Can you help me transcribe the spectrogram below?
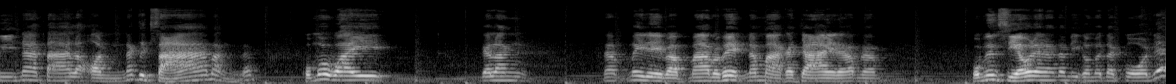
มีหน้าตาละอ่อนนักศึกษาบ้างแล้วผมว่าวัยกำลังนะไม่ได้แบบมาประเภทน้ำหมากกระจายนะครับนะผมยังเสียวเลยนะถ้ามีคนมาตะโกนเย้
